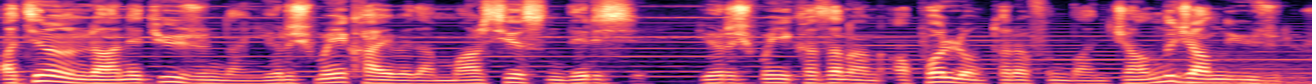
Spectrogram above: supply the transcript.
Atina'nın laneti yüzünden yarışmayı kaybeden Marsyas'ın derisi, yarışmayı kazanan Apollon tarafından canlı canlı yüzülür.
